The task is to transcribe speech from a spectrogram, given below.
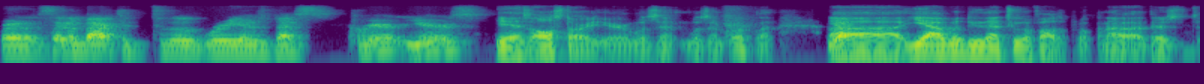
We're gonna send him back to, to the where he had his best career years. Yeah, his All Star year was in was in Brooklyn. Yeah. Uh, yeah, I would do that too if I was Brooklyn. I, there's,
